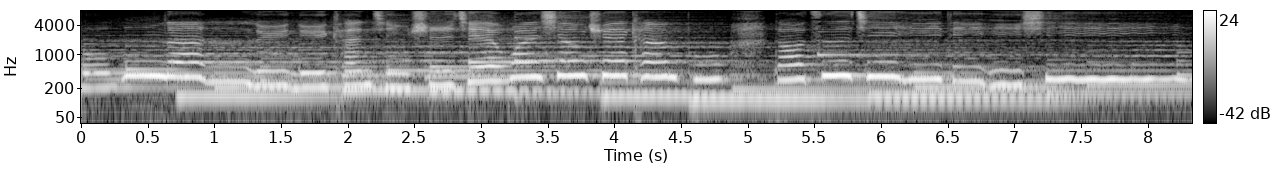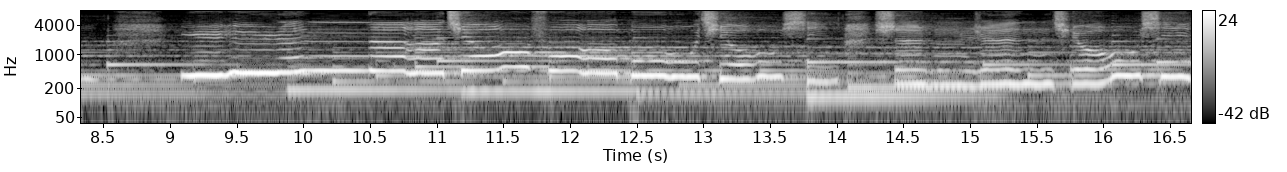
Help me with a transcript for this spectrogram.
红男绿女，看尽世界万象，却看不到自己的心。愚人啊，求佛不求心，圣人求心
